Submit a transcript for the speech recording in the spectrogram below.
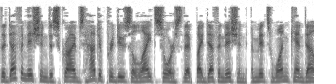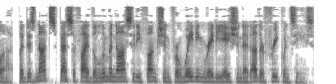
The definition describes how to produce a light source that by definition emits one candela, but does not specify the luminosity function for weighting radiation at other frequencies.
